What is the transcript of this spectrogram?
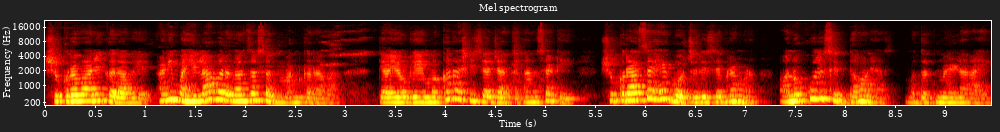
शुक्रवारी करावे आणि महिला वर्गाचा सन्मान करावा. त्यायोगे मकर राशीच्या जातकांसाठी शुक्राचे हे गोचरीचे भ्रमण अनुकूल सिद्ध होण्यास मदत मिळणार आहे.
